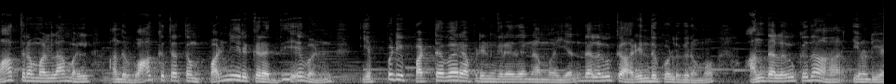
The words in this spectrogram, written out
மாத்திரமல்லாமல் அந்த வாக்குத்தத்தம் பண்ணியிருக்கிற தேவன் எப்படிப்பட்டவர் அப்படிங்கிறத நம்ம எந்த அளவுக்கு அறிந்து கொள்கிறோமோ அந்த அளவுக்கு தான் என்னுடைய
